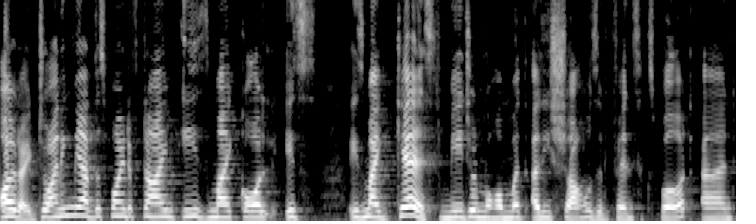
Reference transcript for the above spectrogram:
All right, joining me at this point of time is my call is is my guest Major Muhammad Ali Shah, who's a defense expert and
